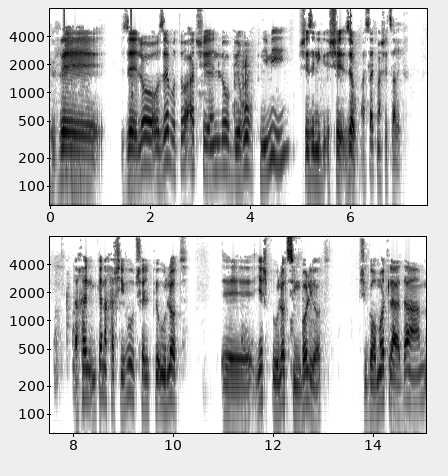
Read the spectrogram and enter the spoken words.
וזה לא עוזב אותו עד שאין לו בירור פנימי שזה, שזהו, עשה את מה שצריך. לכן, מכאן החשיבות של פעולות, אה, יש פעולות סימבוליות שגורמות לאדם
